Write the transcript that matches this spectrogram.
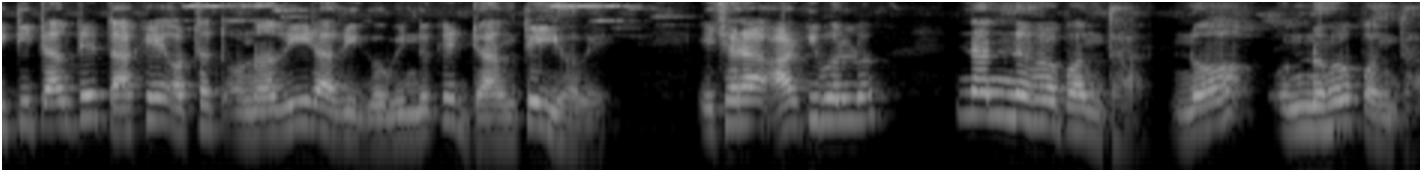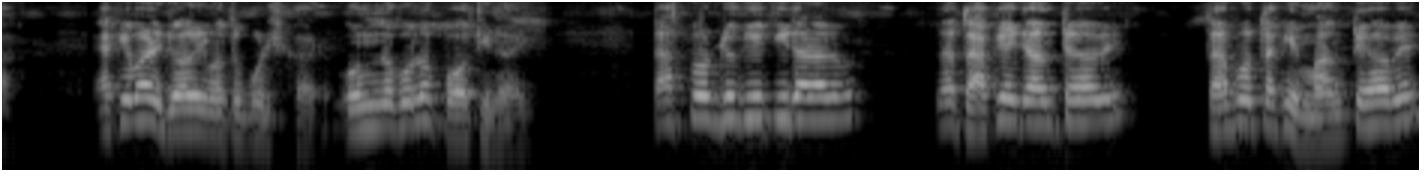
ইতি টানতে তাকে, অর্থাৎ অনাদির আদি গোবিন্দকে, জানতেই হবে। এছাড়া আর কি বলল? নান্যহ পন্থা, ন অন্যহ পন্থা। একেবারে জলের মতো পরিষ্কার, অন্য কোনো পথই নাই। তাৎপর্য গিয়ে কী দাঁড়াল? না তাকে জানতে হবে, তারপর তাকে মানতে হবে।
